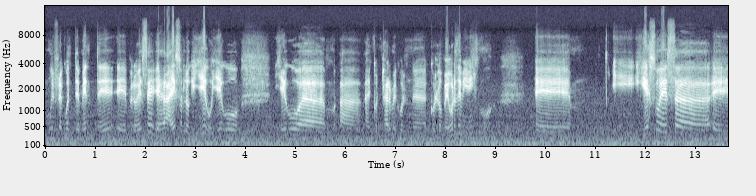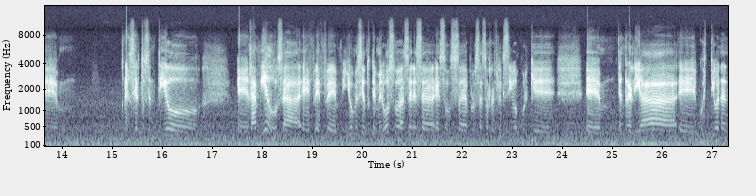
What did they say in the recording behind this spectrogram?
muy frecuentemente, pero ese, a eso es lo que llego, llego, llego a a, encontrarme con, eh, con, lo peor de mí mismo. Eh, y, eso es, ah, eh, en cierto sentido, da miedo. O sea, yo me siento temeroso de hacer esos procesos reflexivos porque en realidad cuestionan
